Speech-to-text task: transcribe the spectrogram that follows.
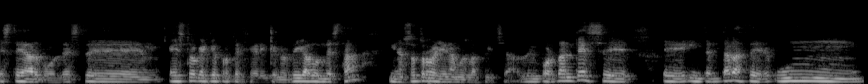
este árbol, este, esto que hay que proteger y que nos diga dónde está y nosotros rellenamos la ficha. Lo importante es eh, eh, intentar hacer eh, una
